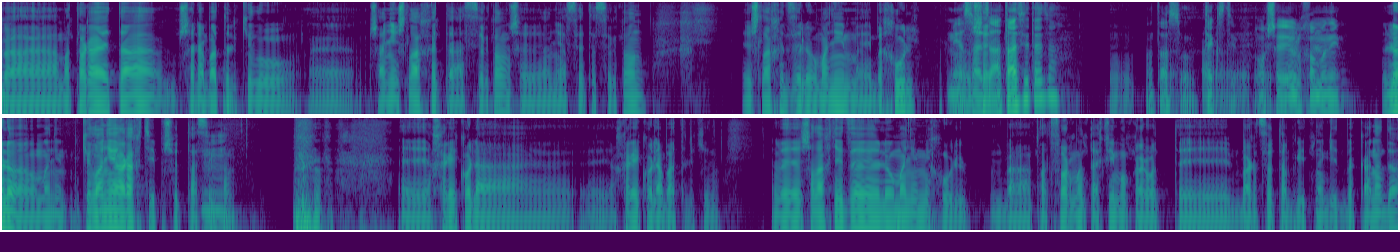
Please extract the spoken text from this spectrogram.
והמטרה הייתה של הבטל, כאילו, אה, שאני אשלח את הסרטון, שאני אעשה את הסרטון, אשלח את זה לאומנים אה, בחו"ל. מי עשה ש... את זה? אתה עשית את זה? אתה עשו טקסטים, או שהיו לך אומנים? לא, לא, אומנים. כאילו, אני ערכתי פשוט את הסרטון. אחרי כל, ה... אחרי כל ה battle, כאילו. ושלחתי את זה לאומנים מחו"ל, בפלטפורמות הכי מוכרות בארצות הברית, נגיד, בקנדה,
